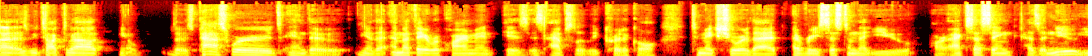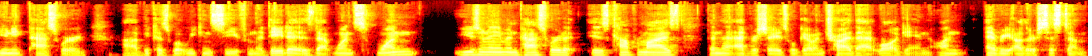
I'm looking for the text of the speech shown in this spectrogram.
uh, as we talked about you know those passwords and the you know the mfa requirement is is absolutely critical to make sure that every system that you are accessing has a new unique password uh, because what we can see from the data is that once one username and password is compromised, then the adversaries will go and try that login on every other system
